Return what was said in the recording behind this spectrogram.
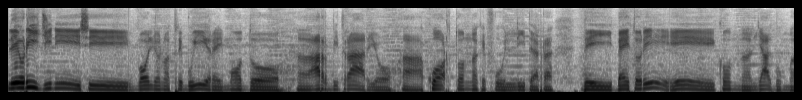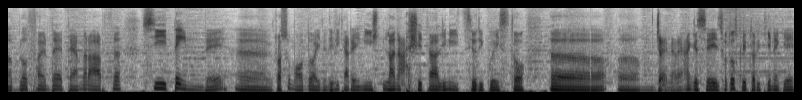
le origini si vogliono attribuire in modo uh, arbitrario a Quarton, che fu il leader dei Bathory, e con gli album Bloodfire Death e Hammer Heart si tende, uh, grosso modo, a identificare la nascita, l'inizio di questo uh, genere, anche se il sottoscritto ritiene che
